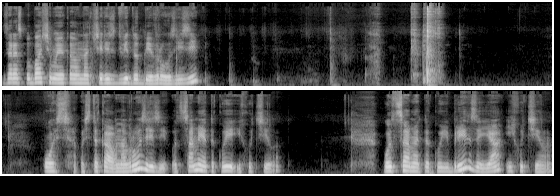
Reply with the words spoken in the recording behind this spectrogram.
Зараз побачимо, яка вона через дві доби в розрізі. Ось, ось така вона в розрізі. От саме я такої і хотіла. От саме такої бринзи я і хотіла.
